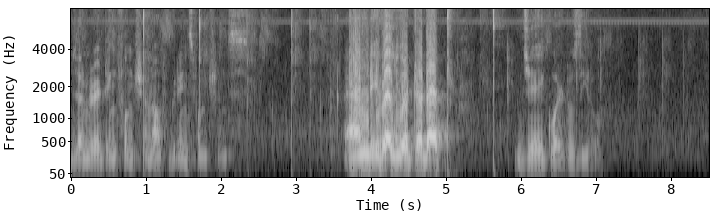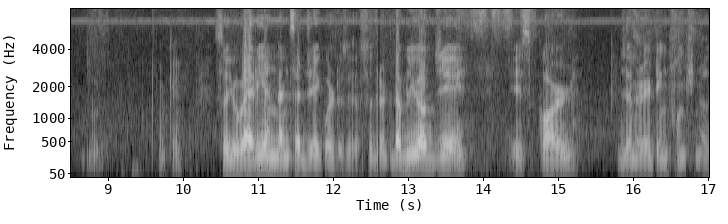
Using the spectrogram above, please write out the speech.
generating function of Green's functions and evaluated at j equal to 0. Good. Okay. So you vary and then set j equal to 0. So the W of j is called generating functional.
